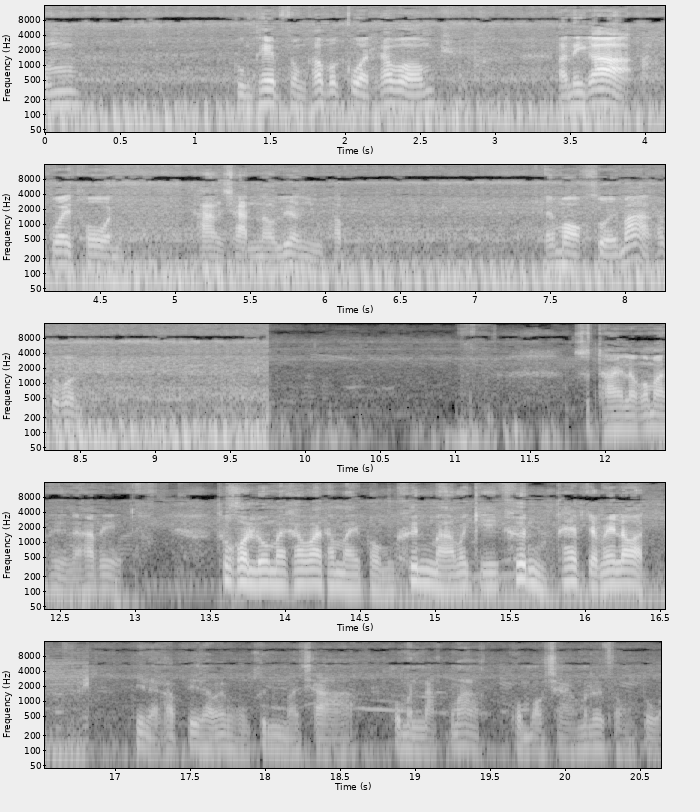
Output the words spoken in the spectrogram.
ม กรุงเทพส่งเข้าประกวดครับผม ตอนนี้ก็กล้วยโทน ทางชันเอาเรื่องอยู่ครับ แต่หมอกสวยมากครับทุกคน สุดท้ายเราก็มาถึงนะครับพี่ ทุกคนรู้ไหมครับว่าทำไมผมขึ้นมาเมื่อกี้ขึ้น แทบจะไม่รอด นี่แหละครับที่ทำให้ผมขึ้นมาช้าเพราะมันหนักมาก ผมออกช้างมาด้วยสองตัว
